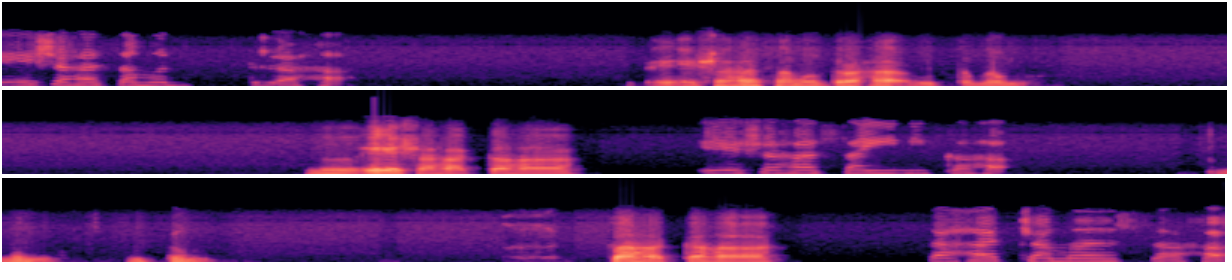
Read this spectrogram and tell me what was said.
एषः समुद्रः। एषः समुद्रः उत्तमम्। एषः कः? एषः सैनिकः। हम्म, उत्तमम् सः कः सः चमसः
